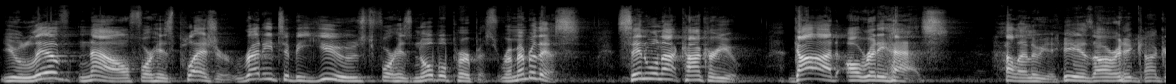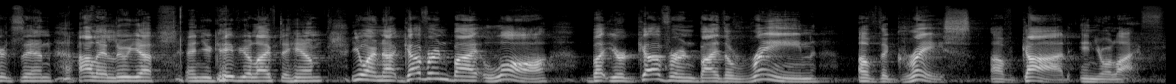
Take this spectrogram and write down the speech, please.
You live now for his pleasure, ready to be used for his noble purpose. Remember this sin will not conquer you, God already has. Hallelujah. He has already conquered sin. Hallelujah. And you gave your life to Him. You are not governed by law, but you're governed by the reign of the grace of God in your life.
